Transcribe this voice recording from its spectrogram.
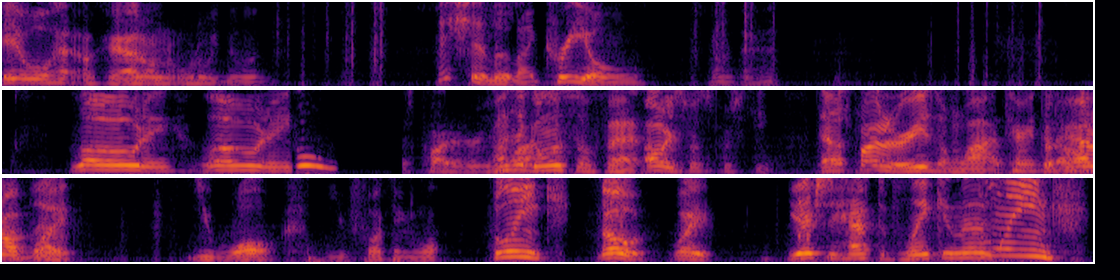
It will ha- Okay, I don't know. What are we doing? That shit look like Creole. Or that. Loading, loading. That's part of the reason. Why is it going so fast? Oh, you're supposed to push key. That was part of the reason why I turned to Okay, the. how do I play? left. You walk. You fucking walk. Blink. No, wait. You actually have to blink in this? Blink.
